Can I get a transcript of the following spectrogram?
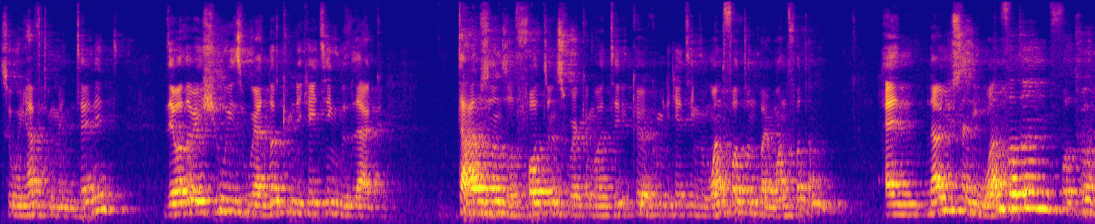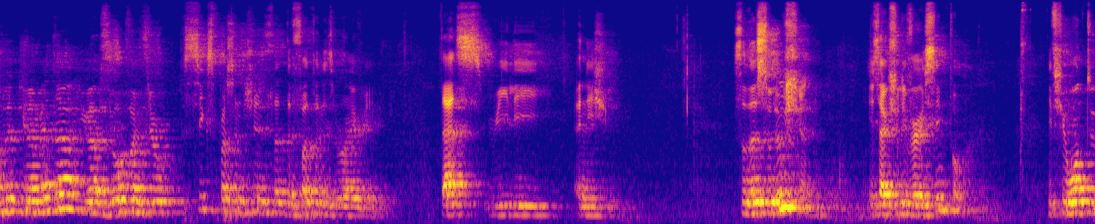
so we have to maintain it. The other issue is we are not communicating with like thousands of photons, we're communicating one photon by one photon. And now you're sending one photon for 200 kilometers, you have 0.06% chance that the photon is arriving. That's really an issue. So the solution is actually very simple. If you want to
